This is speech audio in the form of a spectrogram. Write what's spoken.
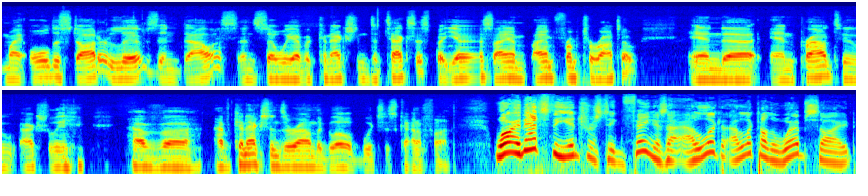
my oldest daughter lives in Dallas, and so we have a connection to Texas. But yes, I am I am from Toronto, and uh, and proud to actually have uh, have connections around the globe, which is kind of fun. Well, and that's the interesting thing is I, I look I looked on the website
